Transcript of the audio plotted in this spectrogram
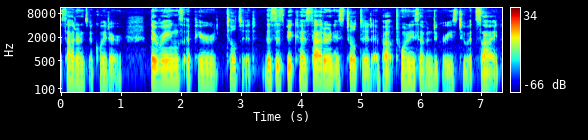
Saturn's equator. The rings appeared tilted. This is because Saturn is tilted about 27 degrees to its side.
